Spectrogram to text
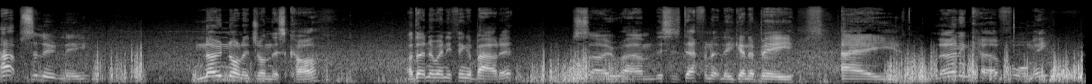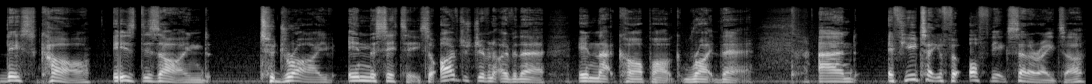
absolutely no knowledge on this car. I don't know anything about it. So um, this is definitely going to be a learning curve for me. This car is designed to drive in the city. So I've just driven it over there in that car park right there. And if you take your foot off the accelerator,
